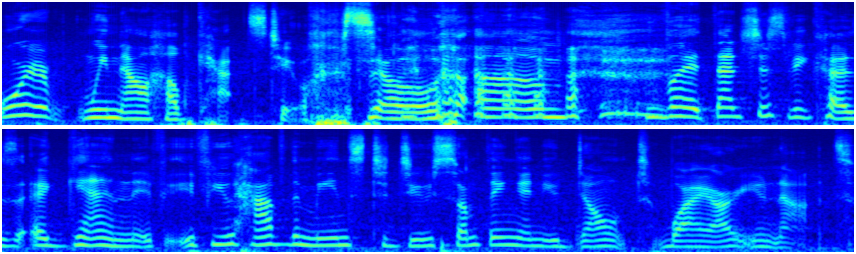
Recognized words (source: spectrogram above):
or we now help cats too. So, um, but that's just because, again, if, if you have the means to do something and you don't, why are you not?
